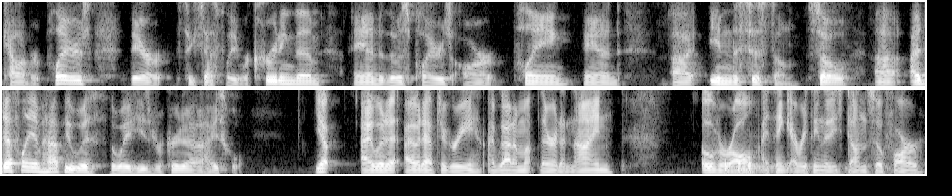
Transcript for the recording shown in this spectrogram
caliber players. They are successfully recruiting them, and those players are playing and uh, in the system. So uh, I definitely am happy with the way he's recruited out of high school. I would I would have to agree. I've got him up there at a nine. Overall, I think everything that he's done so far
